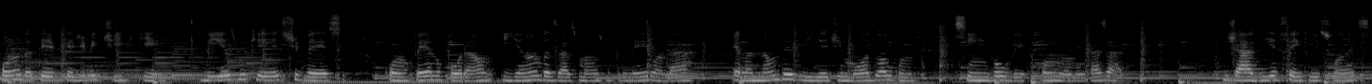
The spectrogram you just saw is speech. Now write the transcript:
Honda teve que admitir que, mesmo que estivesse com um pé no porão e ambas as mãos no primeiro andar, ela não devia de modo algum se envolver com um homem casado. Já havia feito isso antes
